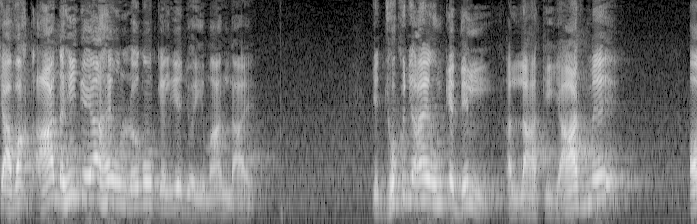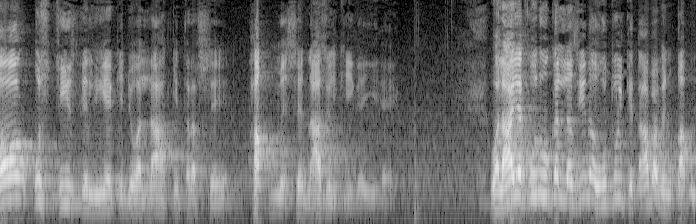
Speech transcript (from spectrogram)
क्या वक्त आ नहीं गया है उन लोगों के लिए जो ईमान लाए? कि झुक जाए उनके दिल अल्लाह की याद में और उस चीज़ के लिए कि जो अल्लाह की तरफ़ से हक में से नाजिल की गई है। वलायकून कल लजीना ऊतुल किताब कबल।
